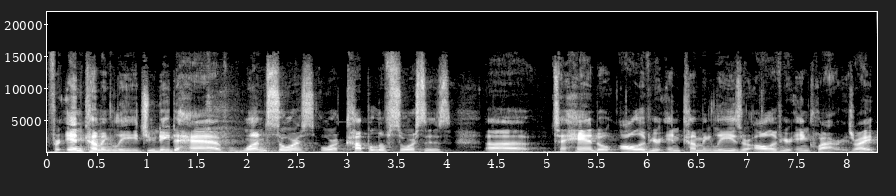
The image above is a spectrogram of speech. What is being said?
for incoming leads, you need to have one source or a couple of sources uh, to handle all of your incoming leads or all of your inquiries, right?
